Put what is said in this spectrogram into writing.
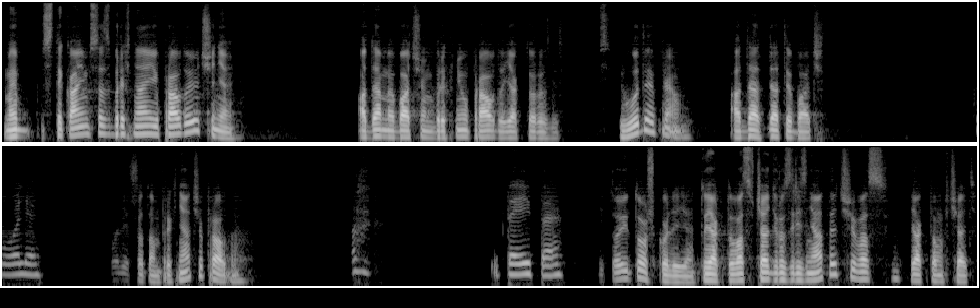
ми стикаємося з брехнею і правдою чи ні? А де ми бачимо брехню, правду, як то роз... Всюди прям? А де, де ти бачиш? Колі. Олі, Що там, брехня чи правда? І те, і те. І то, і то в школі є. То як, то вас вчать розрізняти, чи вас як там вчать?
